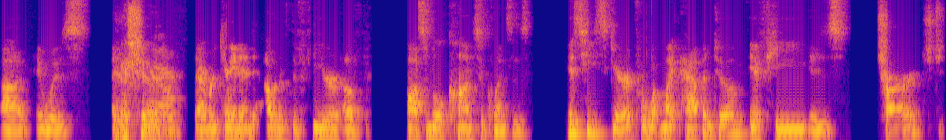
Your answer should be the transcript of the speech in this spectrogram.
Uh, it was a tear fabricated out of the fear of possible consequences. Is he scared for what might happen to him if he is charged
